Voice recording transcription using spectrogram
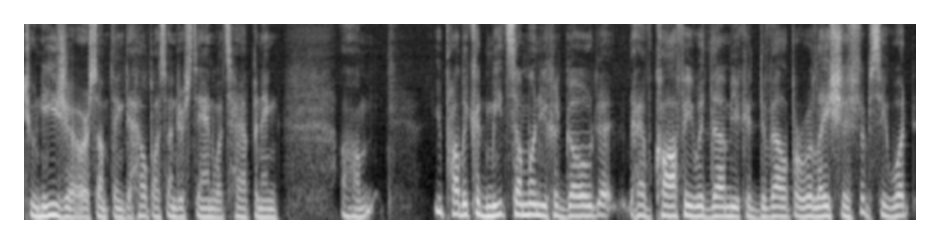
Tunisia or something to help us understand what's happening. Um, you probably could meet someone. You could go to have coffee with them. You could develop a relationship, see what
